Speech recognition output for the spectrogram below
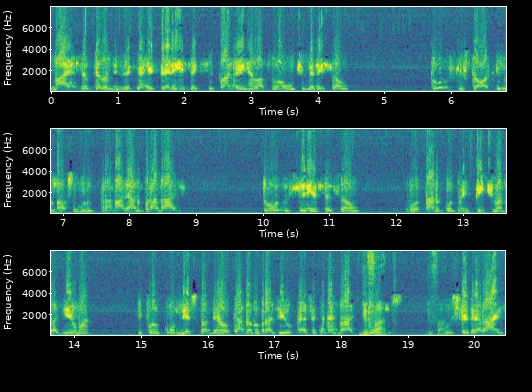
Mas eu quero dizer que a referência que se faz é em relação à última eleição. Todos que estão aqui no nosso grupo trabalharam para Haddad. Todos, sem exceção, votaram contra o impeachment da Dilma, que foi o começo da derrocada no Brasil. Essa é a verdade. De Todos. fato. De fato. Os federais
